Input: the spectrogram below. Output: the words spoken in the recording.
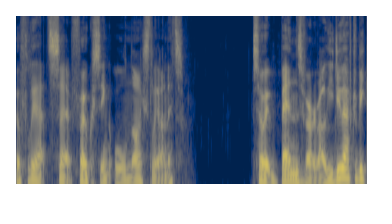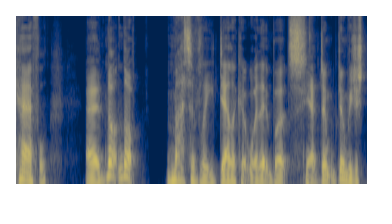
Hopefully that's uh, focusing all nicely on it. So it bends very well. You do have to be careful. Uh, not not massively delicate with it, but yeah, don't don't be just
